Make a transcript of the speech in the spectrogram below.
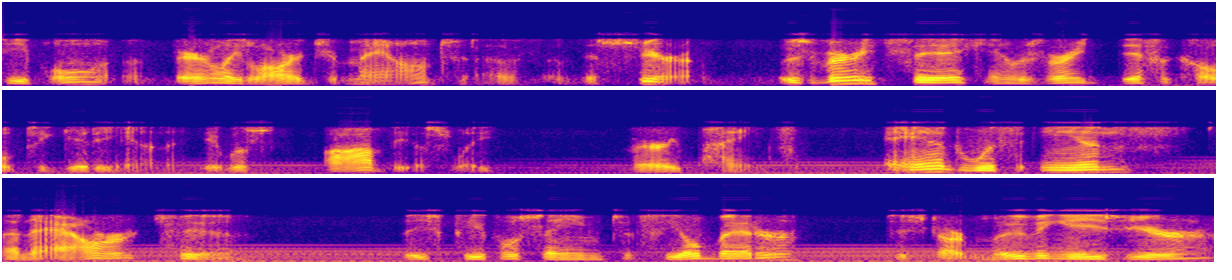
people a fairly large amount of, of this serum. It was very thick and it was very difficult to get in. It was obviously very painful. And within an hour or two, these people seemed to feel better, to start moving easier.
